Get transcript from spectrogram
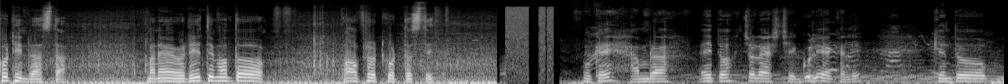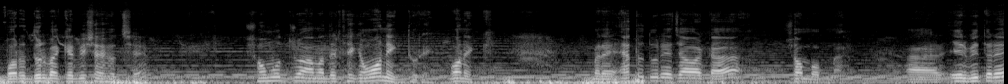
কঠিন রাস্তা। মানে রীতিমতো অফ রোড করতেছি। ওকে, আমরা এই তো চলে আসছি গুলিয়াখালী কিন্তু বড় দুর্ভাগ্যের বিষয় হচ্ছে সমুদ্র আমাদের থেকে অনেক দূরে, অনেক। মানে এত দূরে যাওয়াটা সম্ভব না। আর এর ভিতরে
